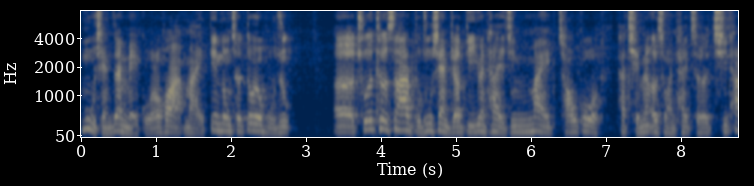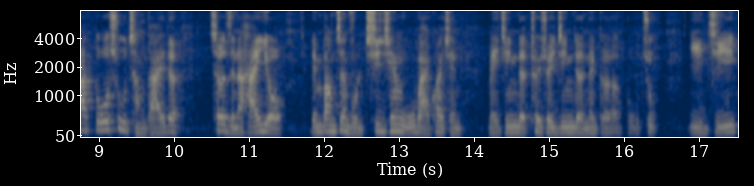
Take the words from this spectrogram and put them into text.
目前在美国的话，买电动车都有补助。呃，除了特斯拉的补助现在比较低，因为它已经卖超过它前面二十万台车，其他多数厂牌的车子呢，还有联邦政府七千五百块钱美金的退税金的那个补助，以及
